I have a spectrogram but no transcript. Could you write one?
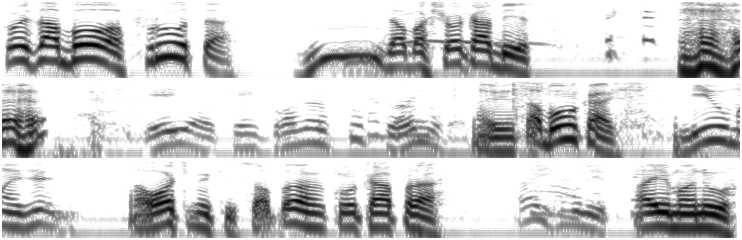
Coisa boa, fruta. Hum, já baixou a cabeça. Cheio, ó. Quem come é os tucanos. Aí, tá bom, Carlos. Mil, mas é... Tá ótimo aqui, só pra colocar pra... Olha que bonito. Aí, Manu.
